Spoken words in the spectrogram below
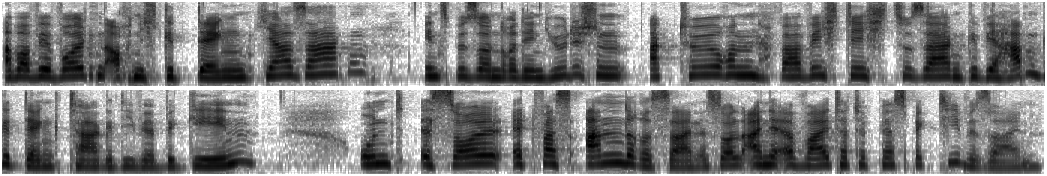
Aber wir wollten auch nicht Gedenkjahr sagen. Insbesondere den jüdischen Akteuren war wichtig zu sagen, wir haben Gedenktage, die wir begehen. Und es soll etwas anderes sein. Es soll eine erweiterte Perspektive sein.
